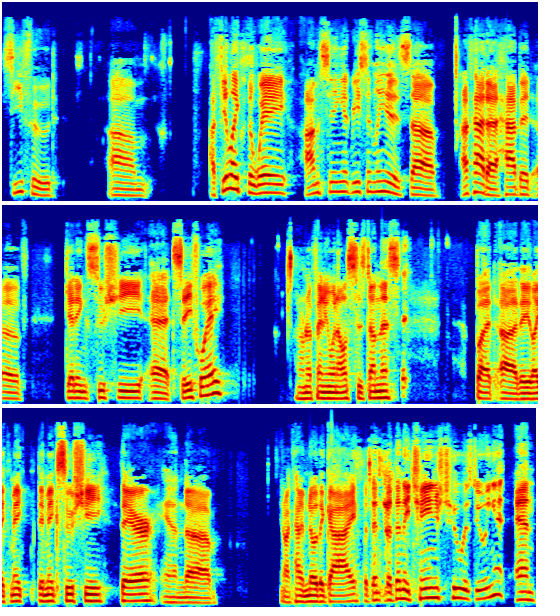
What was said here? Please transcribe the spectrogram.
seafood. Um, I feel like the way I'm seeing it recently is uh, I've had a habit of getting sushi at Safeway. I don't know if anyone else has done this, but uh, they like make they make sushi there, and uh, you know I kind of know the guy. But then but then they changed who was doing it, and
